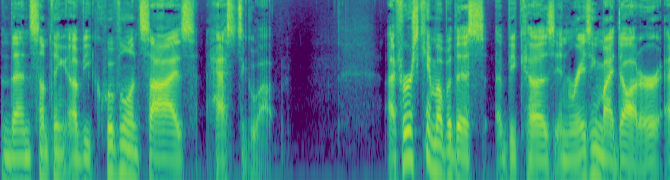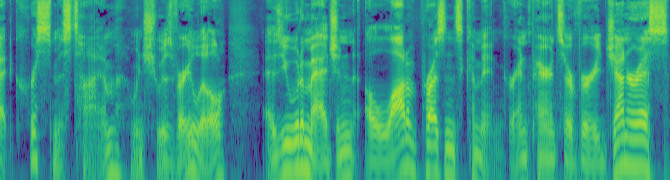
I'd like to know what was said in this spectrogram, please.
then something of equivalent size has to go out. I first came up with this because in raising my daughter at Christmas time, when she was very little, as you would imagine, a lot of presents come in. Grandparents are very generous.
